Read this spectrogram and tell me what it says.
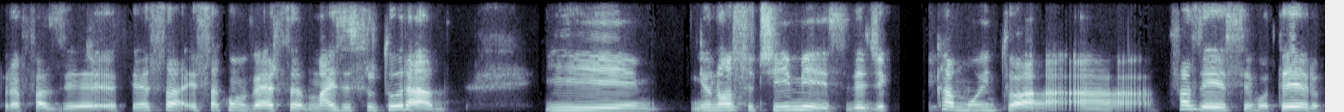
para fazer, ter essa, essa conversa mais estruturada. E, e o nosso time se dedica muito a, a, fazer esse roteiro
